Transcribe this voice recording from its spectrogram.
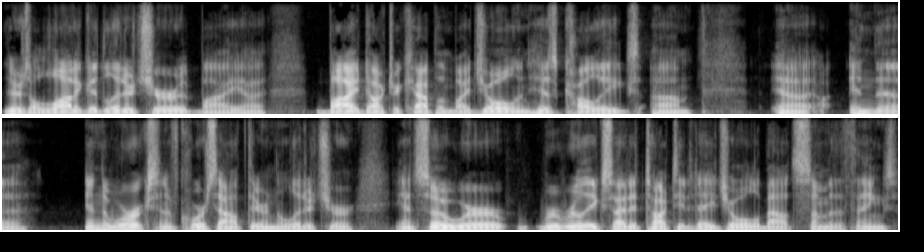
there's a lot of good literature by uh, by Dr. Caplan, by Joel and his colleagues. Um, uh, in the in the works and of course out there in the literature. And so we're we're really excited to talk to you today, Joel, about some of the things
